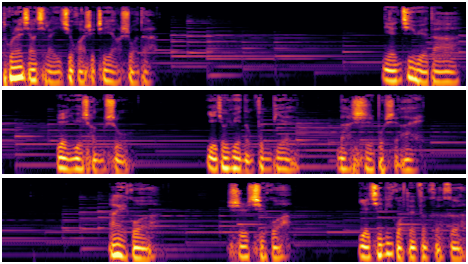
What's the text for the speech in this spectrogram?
突然想起来一句话是这样说的：年纪越大，人越成熟，也就越能分辨那是不是爱。爱过，失去过，也经历过分分合合，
